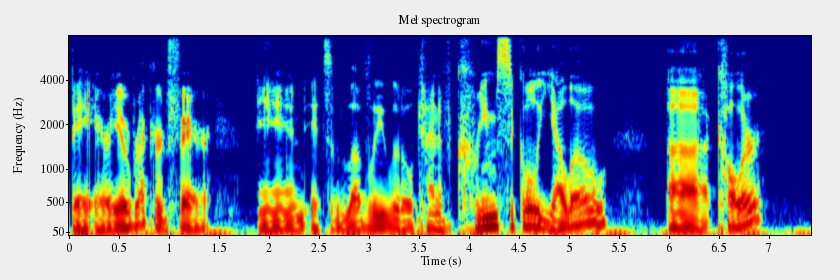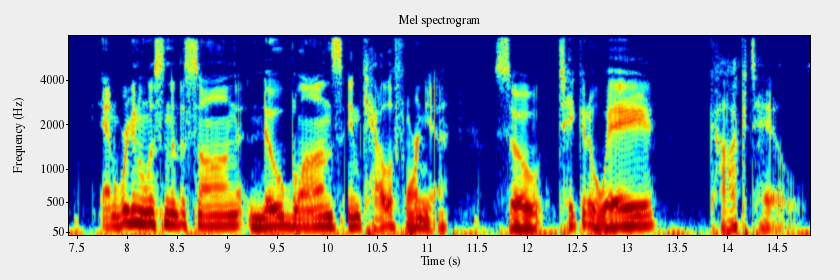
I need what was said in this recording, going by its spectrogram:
Bay Area Record Fair. And it's a lovely little kind of creamsicle yellow uh, color. And we're going to listen to the song No Blondes in California. So take it away, Cocktails.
